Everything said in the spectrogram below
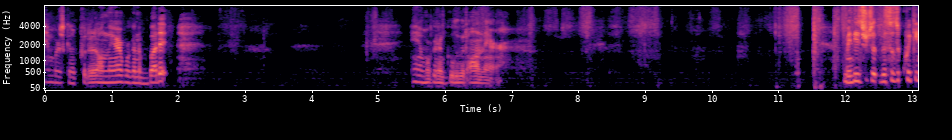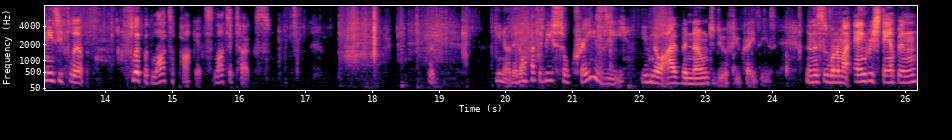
And we're just going to put it on there. We're going to butt it. And we're going to glue it on there. I mean, these are just, this is a quick and easy flip. Flip with lots of pockets, lots of tucks. You know, they don't have to be so crazy, even though I've been known to do a few crazies. And this is one of my Angry Stampin'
